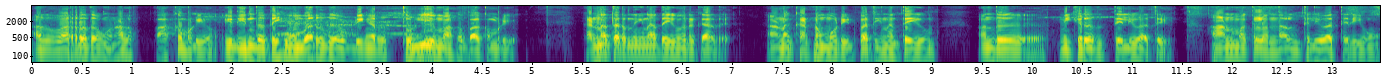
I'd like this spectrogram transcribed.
அது வர்றதை உங்களால் பார்க்க முடியும். இது இந்த தெய்வம் வருது அப்படிங்கிறது துல்லியமாக பார்க்க முடியும். கண்ணை திறந்தீங்கன்னா தெய்வம் இருக்காது. ஆனால் கண்ணை மூடிட்டு பார்த்தீங்கன்னா தெய்வம் வந்து நிற்கிறது தெளிவாக தெரியும். ஆண் மக்கள் வந்தாலும் தெளிவாக தெரியும்.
